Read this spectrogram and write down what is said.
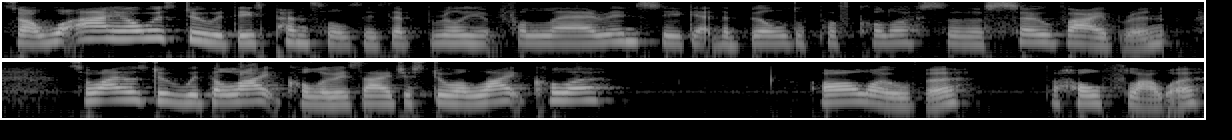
So what I always do with these pencils is they're brilliant for layering so you get the build up of colour so they're so vibrant. So what I always do with the light colour is I just do a light colour all over the whole flower.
